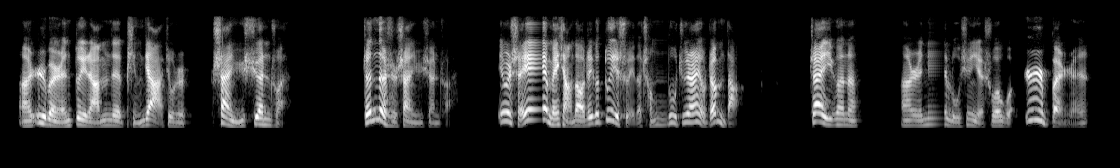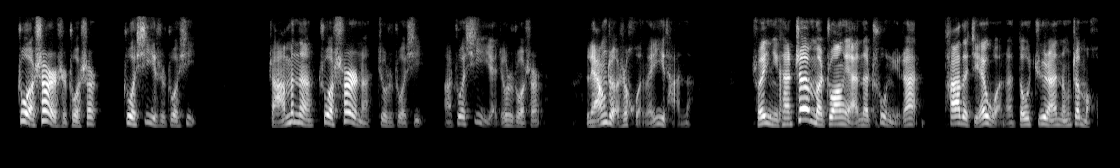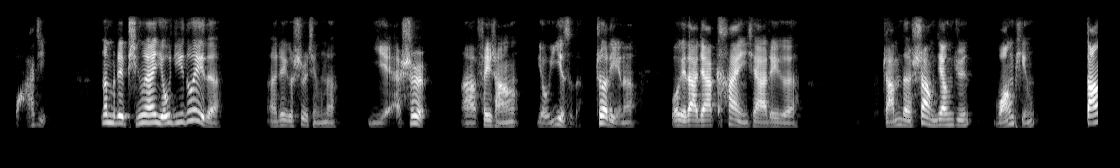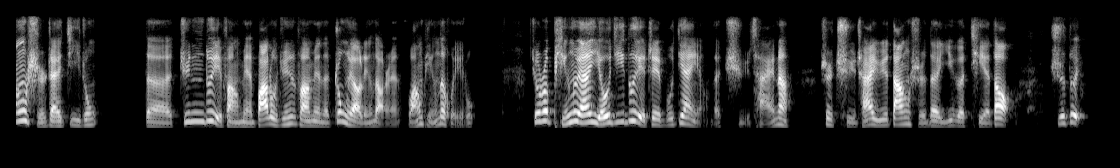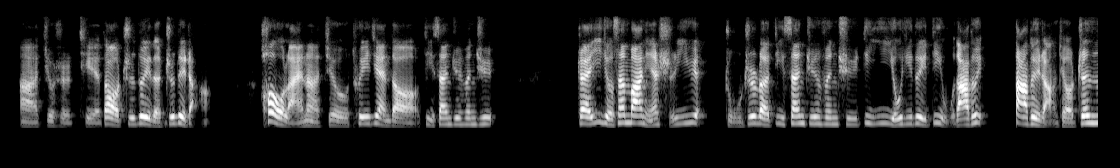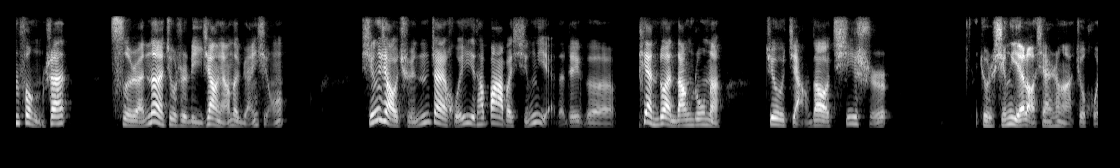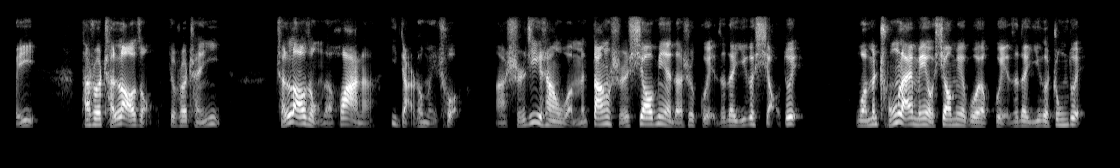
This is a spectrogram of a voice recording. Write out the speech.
啊，日本人对咱们的评价就是善于宣传，真的是善于宣传，因为谁也没想到这个兑水的程度居然有这么大。再一个呢？啊，人家鲁迅也说过，日本人做事儿是做事儿，做戏是做戏，咱们呢做事儿呢就是做戏啊，做戏也就是做事儿，两者是混为一谈的。所以你看，这么庄严的处女战，它的结果呢都居然能这么滑稽。那么这平原游击队的啊这个事情呢，也是啊非常有意思的。这里呢，我给大家看一下这个咱们的上将军王平。当时在冀中的军队方面，八路军方面的重要领导人王平的回忆录，就是说《平原游击队》这部电影的取材呢，是取材于当时的一个铁道支队啊，就是铁道支队的支队长，后来呢就推荐到第三军分区，在一九三八年十一月组织了第三军分区第一游击队第五大队，大队长叫甄凤山。此人呢，就是李向阳的原型。邢小群在回忆他爸爸邢野的这个片段当中呢，就讲到，其实就是邢野老先生啊，就回忆，他说陈老总就说陈毅，陈老总的话呢，一点都没错啊。实际上，我们当时消灭的是鬼子的一个小队，我们从来没有消灭过鬼子的一个中队，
